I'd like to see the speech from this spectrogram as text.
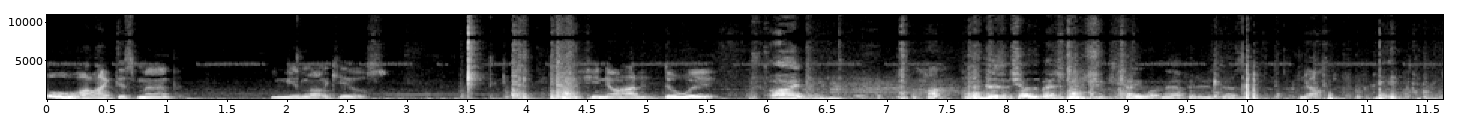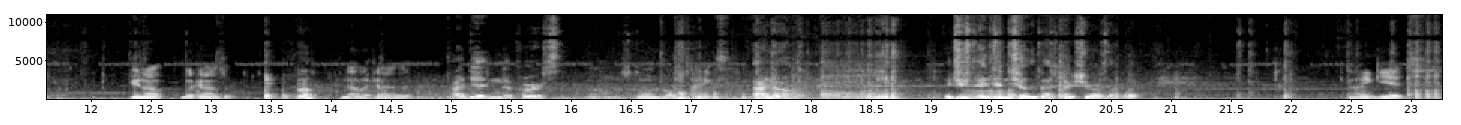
Oh, I like this map. You can get a lot of kills. If you know how to do it. Oh, I know. Huh? That doesn't show the best picture to tell you what map it is, does it? No. You're not looking at it? Huh? You're not looking at it? I didn't at first. Oh, no, I'm just going for all tanks. I know. It just it didn't show the best picture. I was like, what? Can I get...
